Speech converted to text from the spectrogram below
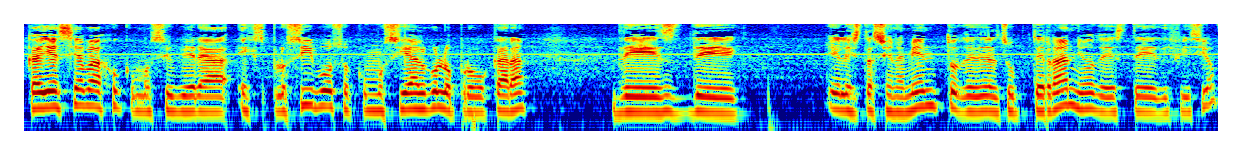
cae hacia abajo como si hubiera explosivos o como si algo lo provocara desde el estacionamiento, desde el subterráneo de este edificio.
